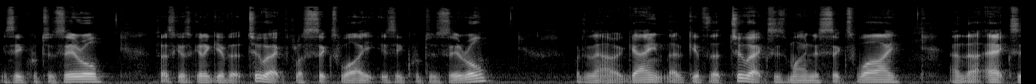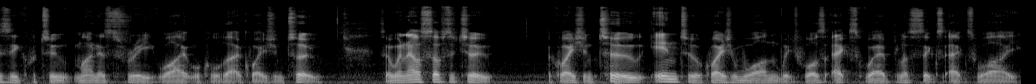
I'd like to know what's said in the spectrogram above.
is equal to 0. So that's going to give that 2x plus 6y is equal to 0. What do that again? That would give that 2x is minus 6y, and that x is equal to minus 3y. We'll call that equation 2. So we'll now substitute equation 2 into equation 1, which was x squared plus 6xy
